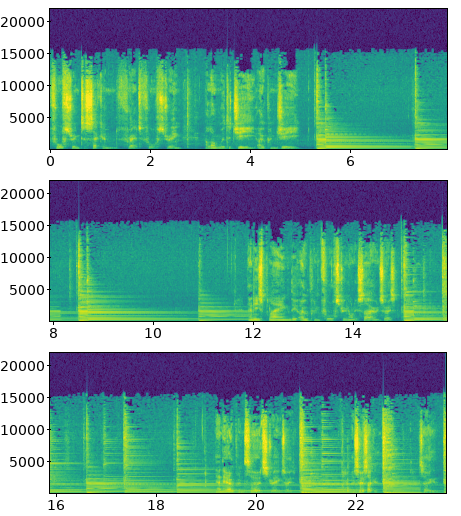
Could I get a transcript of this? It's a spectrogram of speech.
fourth string to second fret fourth string, along with the G, open G. Then he's playing the open fourth string on its own, so it's then the open third string, so so it's like a, so and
